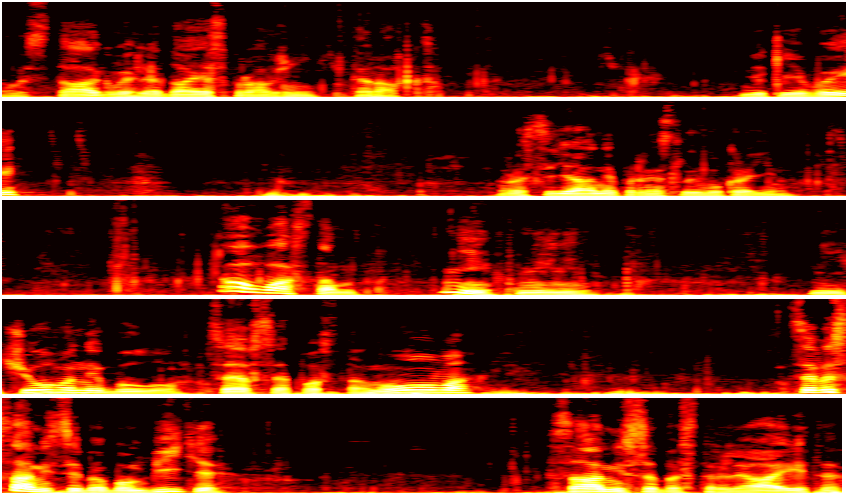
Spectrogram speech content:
Ось так виглядає справжній теракт, в який ви, росіяни, принесли в Україну. А у вас там ні, ні, ні. Нічого не було. Це все постанова. Це ви самі себе бомбіте, самі себе стріляєте.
